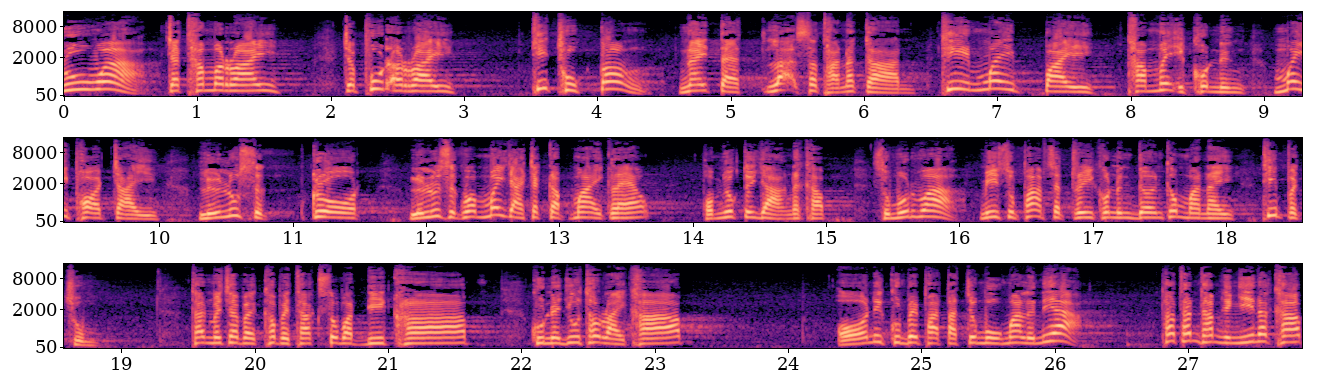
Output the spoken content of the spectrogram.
รู้ว่าจะทำอะไร จะพูดอะไรที่ถูกต้องในแต่ละสถานการณ์ที่ไม่ไปทำให้อีกคนหนึ่งไม่พอใจ หรือรู้สึกโกรธ หรือรู้สึกว่าไม่อยากจะกลับมาอีกแล้ว ผมยกตัวอย่างนะครับ สมมุติว่ามีสุภาพสตรีคนหนึ่งเดินเข้ามาในที่ประชุม ท่านไม่ใช่ไปเข้าไปทักสวัสดีครับ คุณอายุเท่าไหร่ครับอ๋อนี่คุณไปผ่าตัดจมูกมาหรือเนี่ยถ้าท่านทำอย่างนี้นะครับ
